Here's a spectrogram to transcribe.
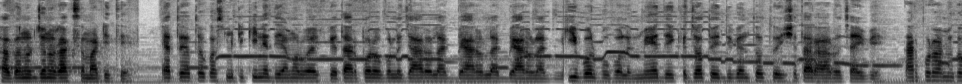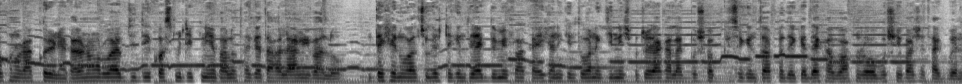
সাজানোর জন্য রাখছে মাটিতে। এত এত কসমেটিক কিনে দিই আমার ওয়াইফকে তারপরও বলে যে আরও লাগবে আরও লাগবে আরও লাগবে। কি বলব বলেন মেয়েদেরকে যতই দিবেন ততই সে তারা আরও চাইবে। তারপরও আমি কখনো রাগ করি না, কারণ আমার ওয়াইফ যদি কসমেটিক নিয়ে ভালো থাকে তাহলে আমি ভালো। দেখেন ওয়াল চুকেসটা কিন্তু একদমই ফাঁকা, এখানে কিন্তু অনেক জিনিসপত্র রাখা লাগবে, সবকিছু কিন্তু আপনাদেরকে দেখাবো, আপনারা অবশ্যই পাশে থাকবেন।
